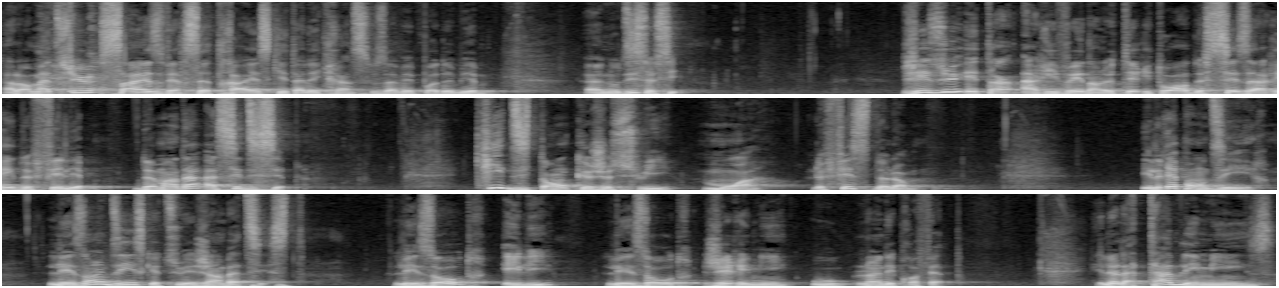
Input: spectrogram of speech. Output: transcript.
Alors, Matthieu 16, verset 13, qui est à l'écran, si vous n'avez pas de Bible, euh, nous dit ceci. Jésus étant arrivé dans le territoire de Césarée de Philippe, demanda à ses disciples, Qui dit-on que je suis, moi, le Fils de l'homme? Ils répondirent, Les uns disent que tu es Jean-Baptiste, les autres Élie, les autres Jérémie ou l'un des prophètes. Et là, la table est mise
